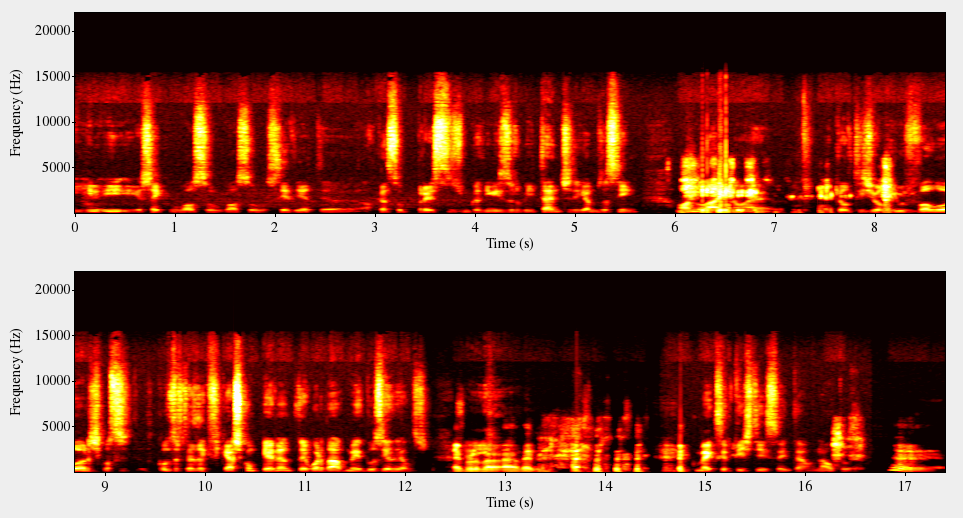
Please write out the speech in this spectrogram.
E, e eu sei que o vosso, o vosso CD te, alcançou preços um bocadinho exorbitantes, digamos assim, online, não é? Aquele atingiu ali os valores que vocês, com certeza que ficaste com pena de ter guardado meia dúzia deles. É verdade, é verdade. Como é que sentiste isso então, na altura? É,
